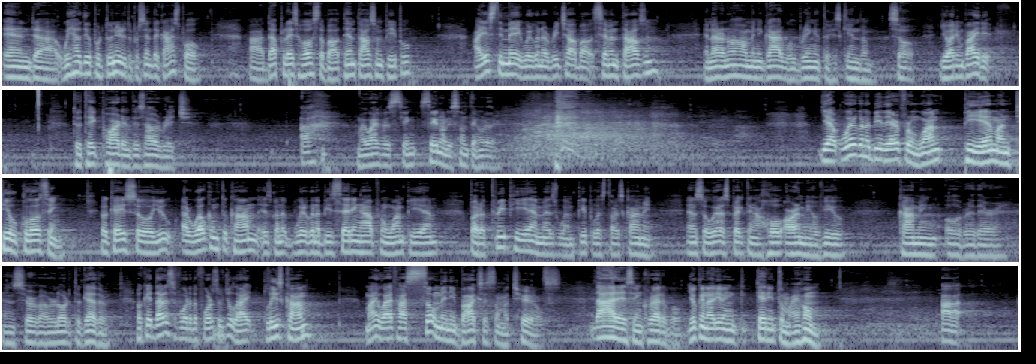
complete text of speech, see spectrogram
And uh, we have the opportunity to present the gospel uh, that place hosts about 10,000 people. I estimate we're going to reach out about 7,000, and I don't know how many God will bring into his kingdom. So you are invited to take part in this outreach. Uh, my wife is sing- signaling something over there. yeah, we're going to be there from 1 p.m. until closing. Okay, so you are welcome to come. It's gonna, we're going to be setting up from 1 p.m. But at 3 p.m. is when people start coming. And so we're expecting a whole army of you coming over there and serve our Lord together. Okay, that is for the 4th of July. Please come. My wife has so many boxes of materials. That is incredible. You cannot even get into my home. Uh,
